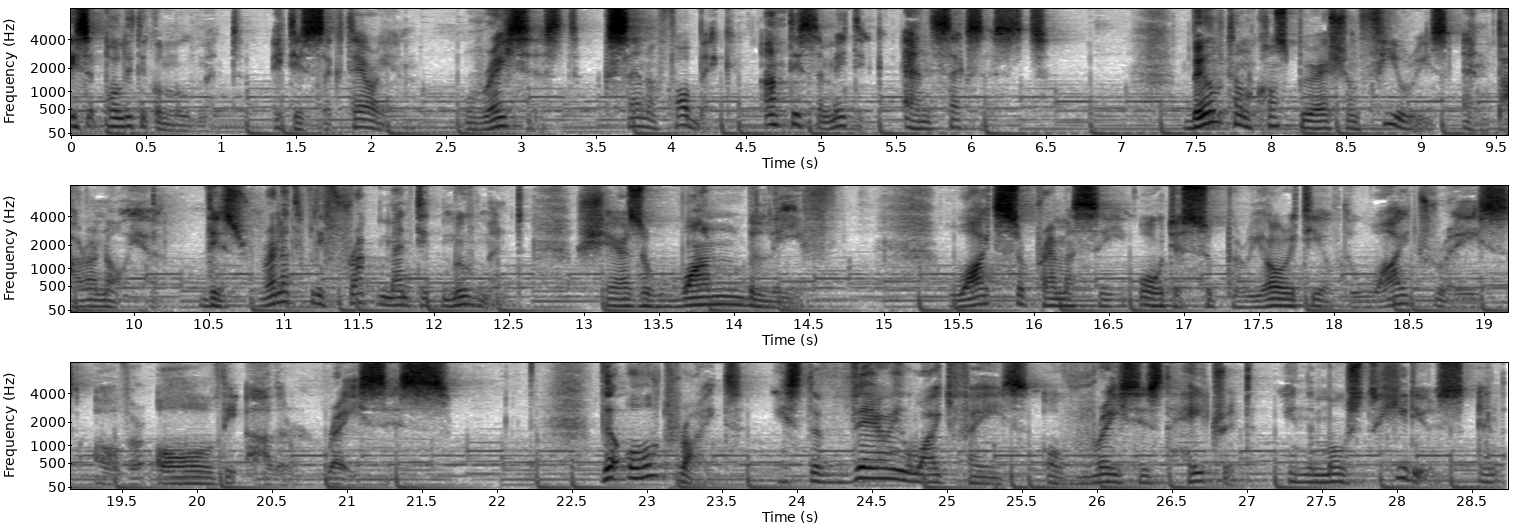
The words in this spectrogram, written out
is a political movement. It is sectarian, racist, xenophobic, anti Semitic, and sexist. Built on conspiration theories and paranoia, this relatively fragmented movement shares one belief white supremacy or the superiority of the white race over all the other races. The alt right is the very white face of racist hatred in the most hideous and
